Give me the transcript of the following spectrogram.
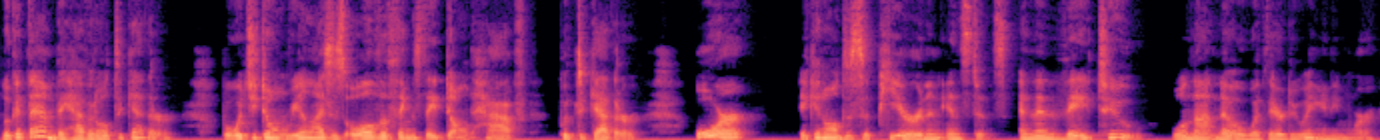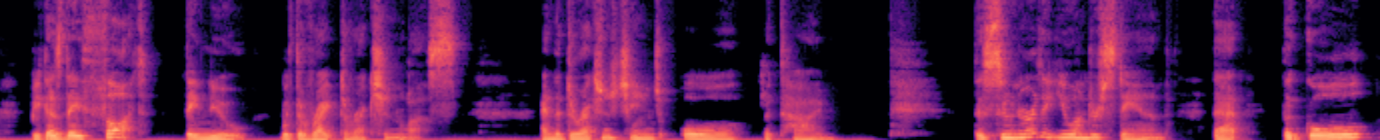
Look at them, they have it all together. But what you don't realize is all the things they don't have put together. Or it can all disappear in an instance, and then they too will not know what they're doing anymore because they thought they knew what the right direction was. And the directions change all the time. The sooner that you understand that the goal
